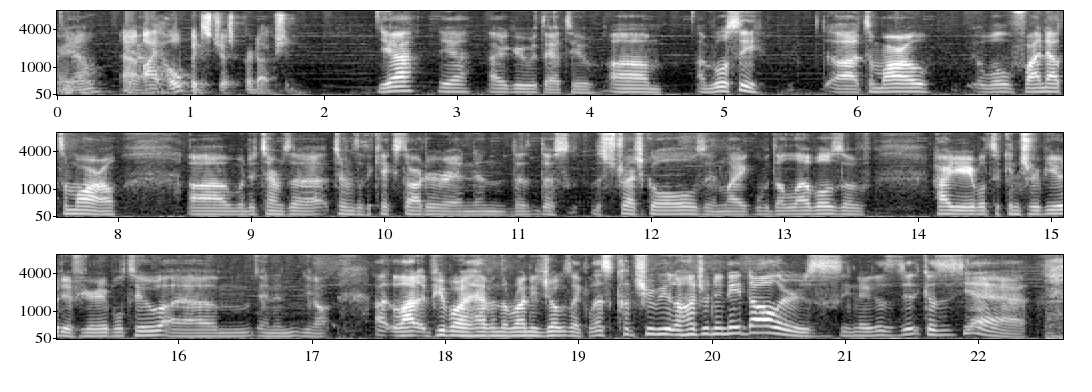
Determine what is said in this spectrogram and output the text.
You Yeah, know, yeah. I I hope it's just production. Yeah, yeah, I agree with that too. Um, and we'll see. Uh, tomorrow, we'll find out tomorrow. Uh, when in terms of in terms of the Kickstarter and then the, the the stretch goals and like with the levels of how you're able to contribute if you're able to. Um, and then you know a lot of people are having the running jokes like let's contribute 108 dollars. You know, because yeah,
